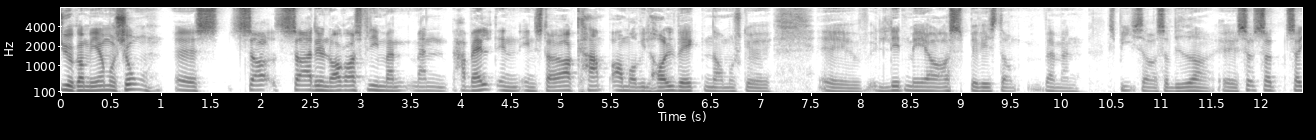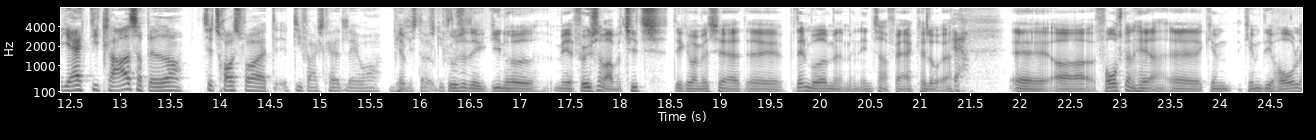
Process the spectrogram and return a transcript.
dyrker mere motion, øh, så, så er det jo nok også, fordi man, man har valgt en, en større kamp om at ville holde vægten, og måske øh, lidt mere også bevidst om, hvad man spiser og så videre. Øh, så, så, så ja, de klarede sig bedre, til trods for, at de faktisk havde et lavere hvilestofskift. Ja, plus at det kan give noget mere følsom appetit. Det kan være med til, at øh, på den måde, man, man indtager færre kalorier. Ja. Øh, og forskeren her, øh, Kim, Kim D. Hall,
